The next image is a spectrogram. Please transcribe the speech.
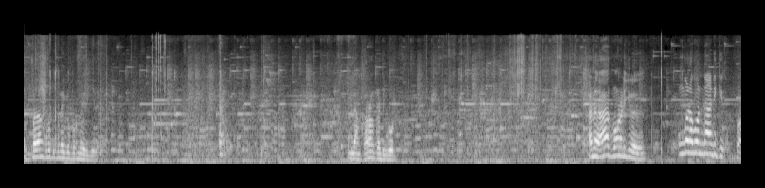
இப்போ தான் கொடுத்து பிள்ளைக்கு பொறுமை இருக்கிறேன் எல்லாம் கரல் கட்டி போட்டு அண்ணா யார் ஃபோன் அடிக்கிறது? உங்களோட பொண்ணு தான் அடிக்குது. அப்பா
